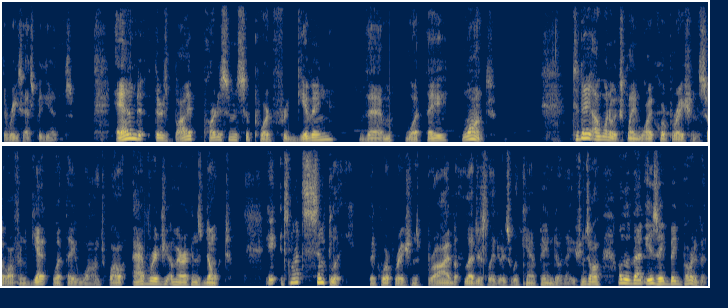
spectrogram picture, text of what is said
the recess begins. And there's bipartisan support for giving them what they want. Today, I want to explain why corporations so often get what they want while average Americans don't. It's not simply that corporations bribe legislators with campaign donations, although that is a big part of it.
